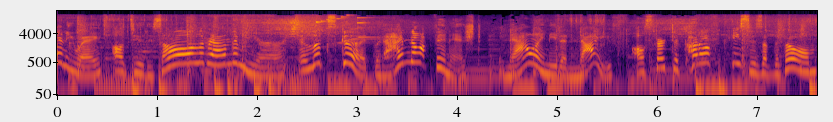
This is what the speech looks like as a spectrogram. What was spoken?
Anyway, I'll do this all around the mirror. It looks good, but I'm not finished. Now I need a knife. I'll start to cut off pieces of the foam.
